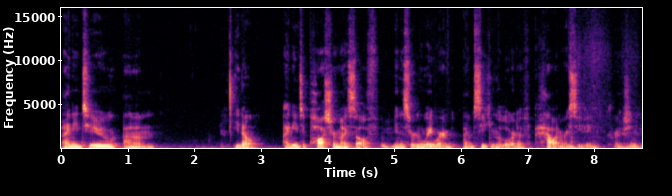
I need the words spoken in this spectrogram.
I need to, um, you know, I need to posture myself in a certain way where I'm, I'm seeking the Lord of how I'm receiving correction.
